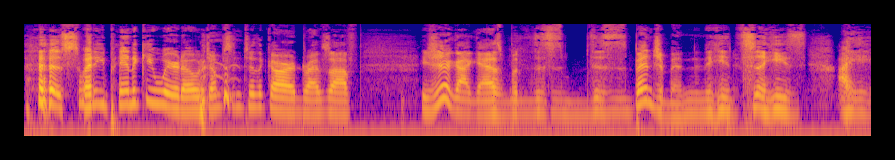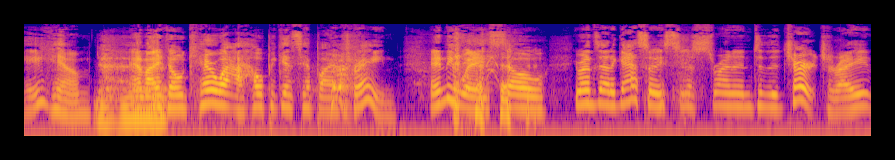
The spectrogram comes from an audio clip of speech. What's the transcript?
sweaty panicky weirdo. Jumps into the car and drives off. He should have got gas, but this is this is Benjamin, and he's he's I hate him, and I don't care what. I hope he gets hit by a train. Anyway, so he runs out of gas, so he's just running into the church, right?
